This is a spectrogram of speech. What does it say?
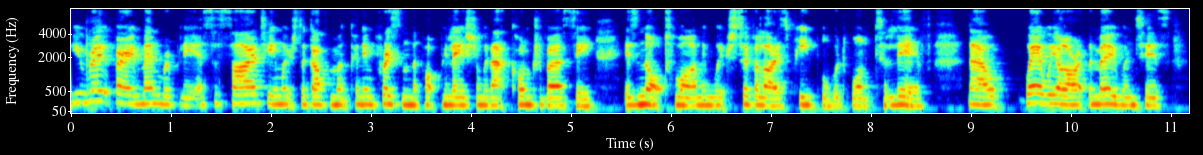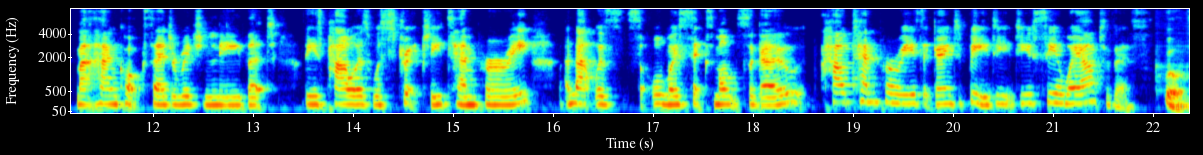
You wrote very memorably a society in which the government can imprison the population without controversy is not one in which civilized people would want to live. Now, where we are at the moment is Matt Hancock said originally that these powers were strictly temporary, and that was almost six months ago. How temporary is it going to be? Do you, do you see a way out of this? Well,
